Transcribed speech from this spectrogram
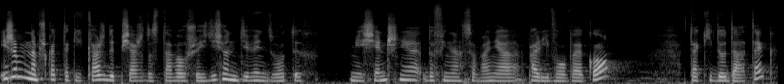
I żeby na przykład taki każdy psiarz dostawał 69 zł miesięcznie dofinansowania paliwowego, taki dodatek,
